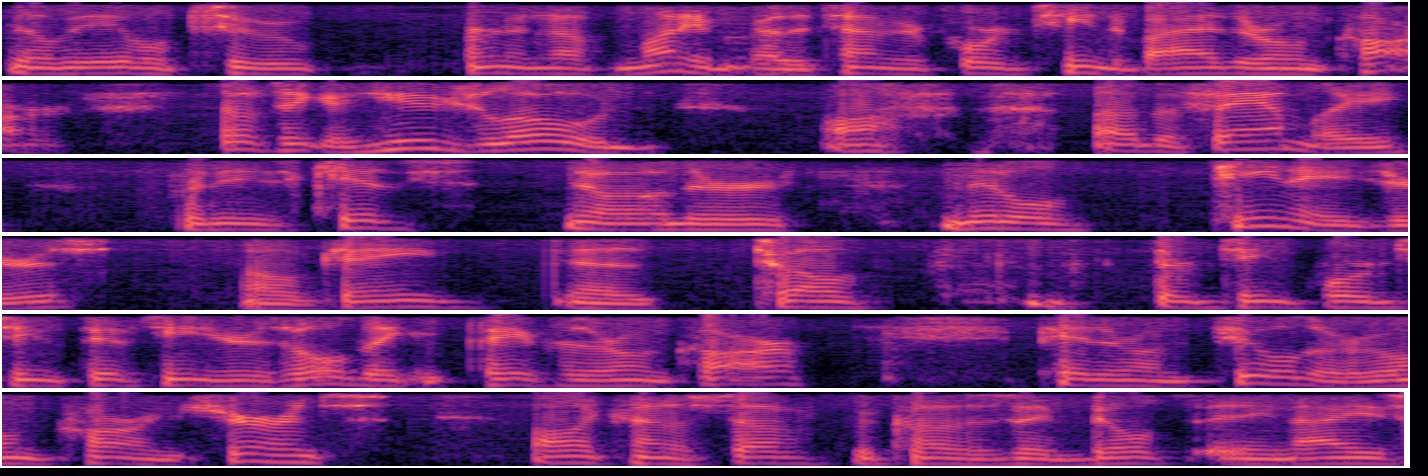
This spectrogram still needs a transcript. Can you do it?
they'll be able to earn enough money by the time they're 14 to buy their own car. They'll take a huge load off of the family for these kids. You know, they're middle teenagers, okay, uh, 12, 13, 14, 15 years old. They can pay for their own car, pay their own fuel, their own car insurance, all that kind of stuff because they built a nice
